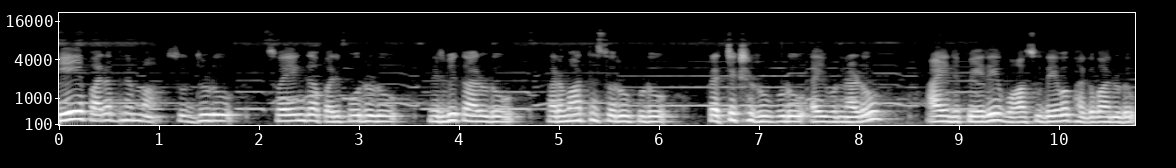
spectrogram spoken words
ఏ పరబ్రహ్మ శుద్ధుడు స్వయంగా పరిపూర్ణుడు నిర్వికారుడు పరమార్థ స్వరూపుడు ప్రత్యక్ష రూపుడు అయి ఉన్నాడో. ఆయన పేరే వాసుదేవ భగవానుడు.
